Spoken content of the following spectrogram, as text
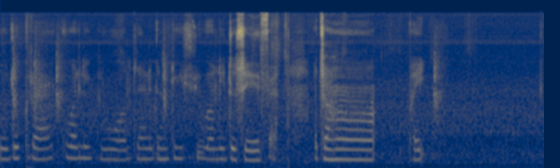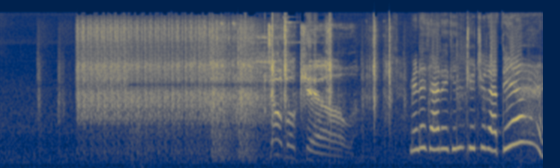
दो दो क्रैक वाली ब्लू वॉल्स हैं लेकिन तीसरी वाली तो सेफ़ है अच्छा हाँ भाई Double kill. मेरे सारे किल क्यों चुराते हैं।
